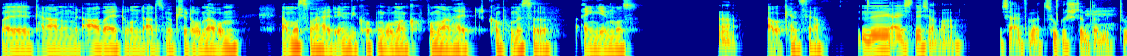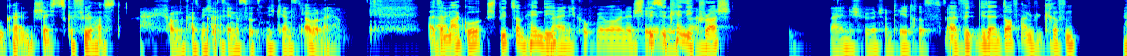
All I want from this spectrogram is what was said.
Weil, keine Ahnung, mit Arbeit und alles mögliche drumherum, da muss man halt irgendwie gucken, wo man, wo man halt Kompromisse eingehen muss. Ja. Aber kennst ja. Nee, eigentlich nicht, aber ich habe einfach mal zugestimmt, damit du kein schlechtes Gefühl hast. Komm, du kannst mich erzählen, dass du es nicht kennst, aber naja. Alter, Nein. Marco, spielst du am Handy? Nein, ich gucke mir mal meine Spielst du Candy an. Crush? Nein, ich spiele schon Tetris. Äh, wird wieder ein Dorf angegriffen?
